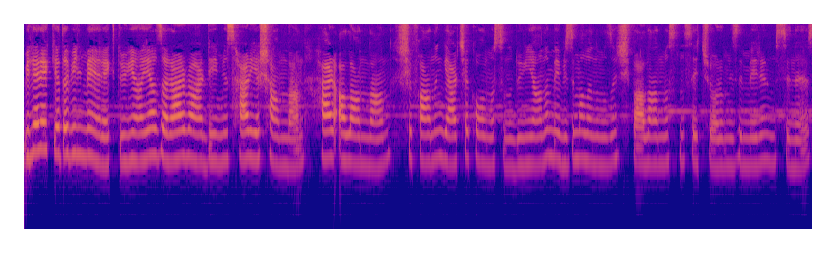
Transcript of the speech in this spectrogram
Bilerek ya da bilmeyerek dünyaya zarar verdiğimiz her yaşamdan, her alandan şifanın gerçek olmasını, dünyanın ve bizim alanımızın şifalanmasını seçiyorum. İzin verir misiniz?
